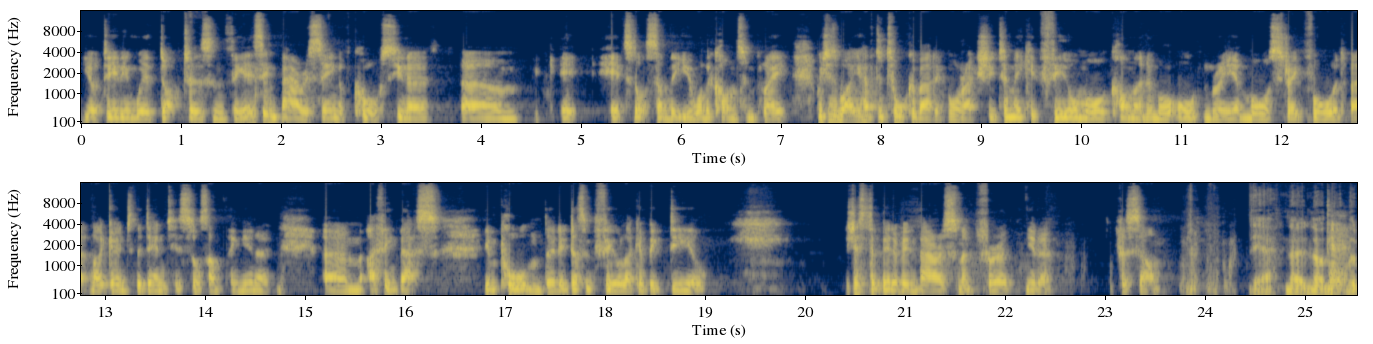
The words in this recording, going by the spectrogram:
You're dealing with doctors and things. It's embarrassing, of course. You know, um, it, it's not something you want to contemplate, which is why you have to talk about it more actually to make it feel more common and more ordinary and more straightforward about like going to the dentist or something, you know. Um, I think that's important that it doesn't feel like a big deal. It's just a bit of embarrassment for a, you know, for some. Yeah, no, not, not the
